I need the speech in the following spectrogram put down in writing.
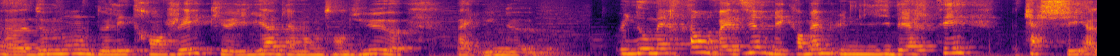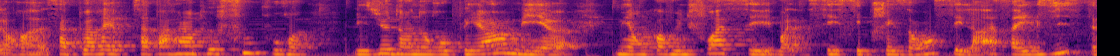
de monde de l'étranger qu'il y a bien entendu bah, une une omerta, on va dire, mais quand même une liberté cachée. Alors, euh, ça paraît, ça paraît un peu fou pour les yeux d'un Européen, mais, euh, mais encore une fois, c'est voilà, c'est présent, c'est là, ça existe.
